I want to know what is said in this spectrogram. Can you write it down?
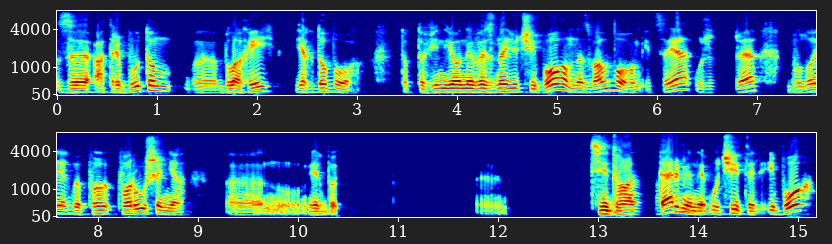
з атрибутом е, благий як до Бога. Тобто він його не визнаючи Богом, назвав Богом. І це вже було якби по- порушення, е, ну, якби ці два терміни, учитель і Бог.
